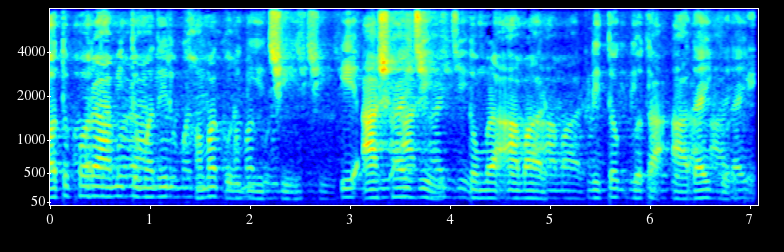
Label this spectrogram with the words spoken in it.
অতপর আমি তোমাদের ক্ষমা করে দিয়েছি। এ আশায় যে তোমরা আমার কৃতজ্ঞতা আদায় করবে।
